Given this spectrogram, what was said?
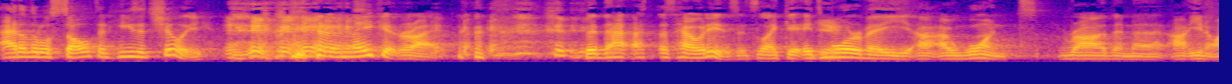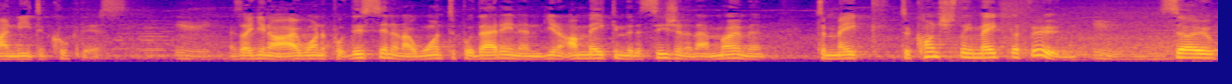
add a little salt and here's a chili, make it right. but that, that's how it is. It's like it's Yeah. more of a uh, I want rather than a, uh, you know I need to cook this. Mm. It's like you know I want to put this in and I want to put that in, and you know I'm making the decision at that moment to make to consciously make the food. Mm. So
